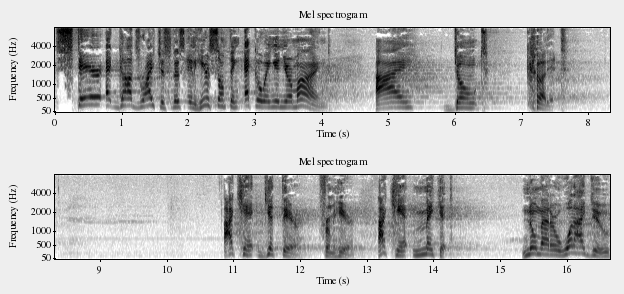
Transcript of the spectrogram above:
stare at God's righteousness, and hear something echoing in your mind. I don't cut it. I can't get there from here. I can't make it. No matter what I do,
